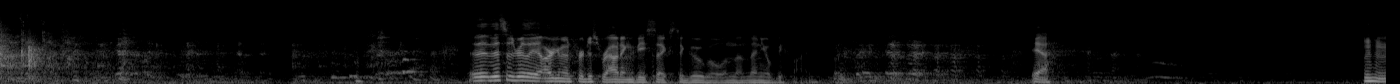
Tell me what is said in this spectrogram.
Th- This is really an argument for just routing v6 to Google, and then, then you'll be fine. Yeah. Mm-hmm.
